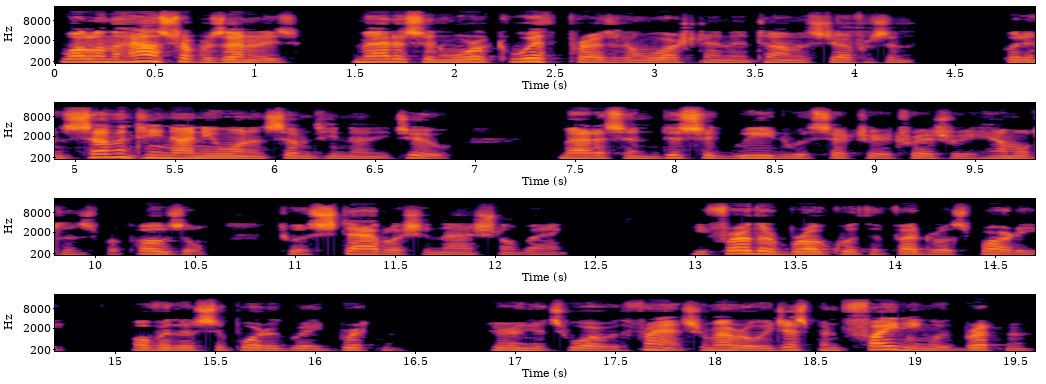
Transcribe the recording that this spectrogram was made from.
While in the House of Representatives, Madison worked with President Washington and Thomas Jefferson, but in 1791 and 1792, Madison disagreed with Secretary of Treasury Hamilton's proposal to establish a national bank. He further broke with the Federalist Party over their support of Great Britain during its war with France. Remember, we'd just been fighting with Britain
